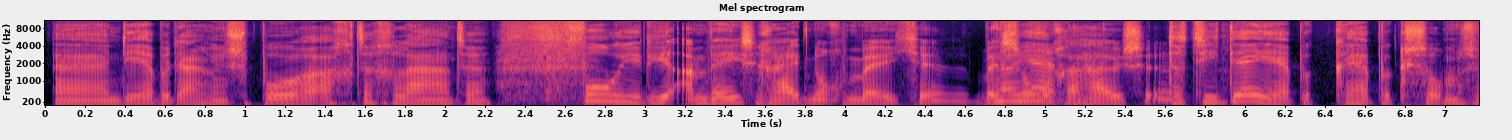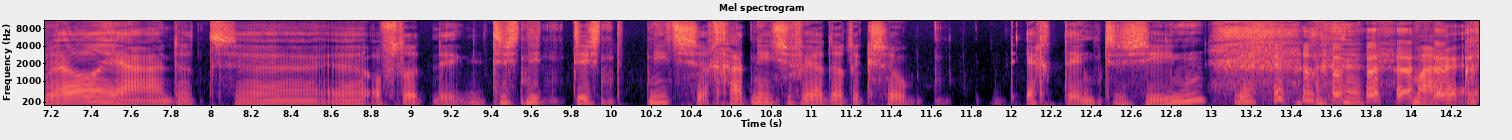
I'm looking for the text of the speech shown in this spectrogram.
Eh, die hebben daar hun sporen achtergelaten. Voel je die aanwezigheid nog een beetje bij Nou ja, sommige huizen? Dat idee heb ik, heb ik soms wel, ja. Dat, eh, eh, of dat, het is niet, het is niet, gaat niet zover dat ik zo echt denk te zien. maar eh,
